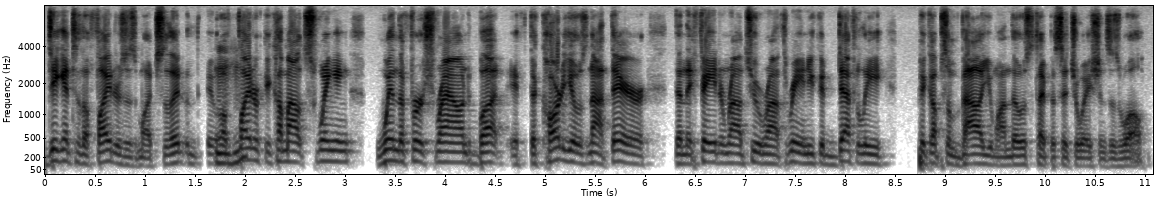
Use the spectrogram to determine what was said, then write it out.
dig into the fighters as much. So that mm-hmm. a fighter could come out swinging, win the first round, but if the cardio is not there, then they fade in round two, round three, and you could definitely pick up some value on those type of situations as well.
